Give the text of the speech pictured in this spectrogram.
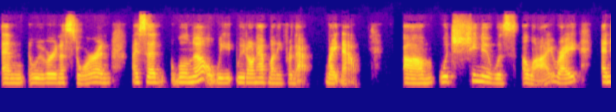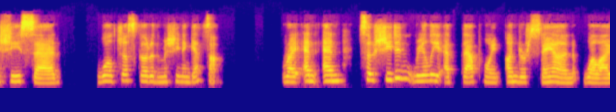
And we were in a store and i said well no we we don't have money for that right now. Um, which she knew was a lie right? And she said well just go to the machine and get some right and and so she didn't really at that point understand while i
